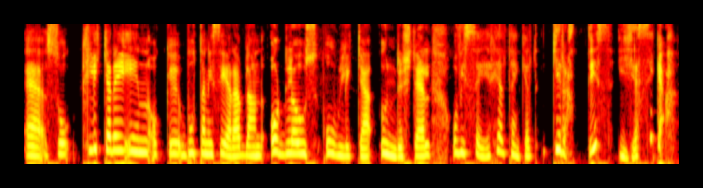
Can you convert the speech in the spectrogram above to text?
Eh, så klicka dig in och eh, botanisera bland Odlows olika underställ och vi säger helt enkelt Grattis Jessica!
